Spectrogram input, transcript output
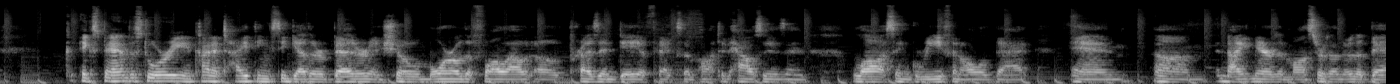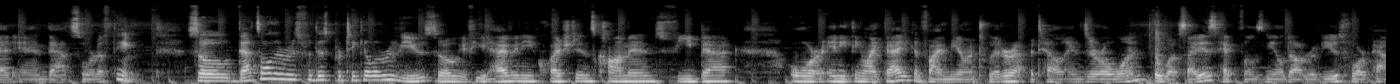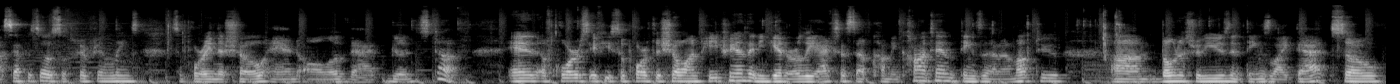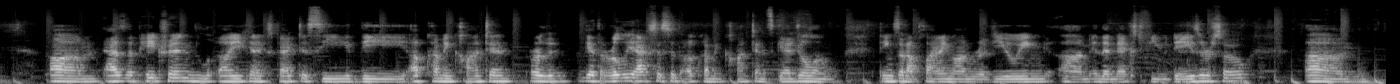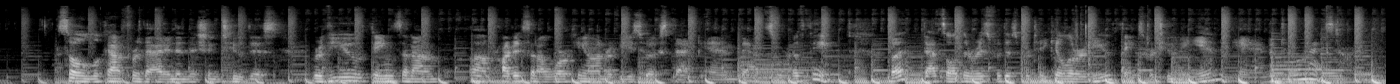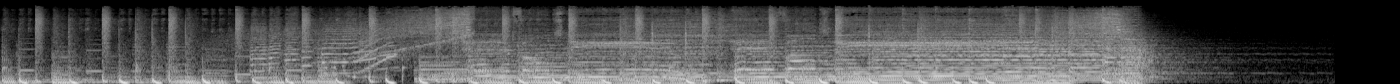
expand the story and kind of tie things together better and show more of the fallout of present day effects of haunted houses and loss and grief and all of that and um, nightmares and monsters under the bed and that sort of thing. So that's all there is for this particular review. So if you have any questions, comments, feedback, or anything like that, you can find me on Twitter at PatelN01. The website is headphonesneil.reviews for past episodes, subscription links, supporting the show, and all of that good stuff. And of course, if you support the show on Patreon, then you get early access to upcoming content, things that I'm up to, um, bonus reviews, and things like that. So Um, as a patron, uh, you can expect to see the upcoming content or the, get the early access to the upcoming content schedule and things that I'm planning on reviewing um, in the next few days or so. Um, so look out for that in addition to this review, things that I'm, uh, projects that I'm working on, reviews to expect, and that sort of thing. But that's all there is for this particular review. Thanks for tuning in and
